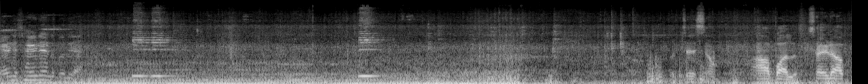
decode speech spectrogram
రెండు సైడ్ అండి కొద్దిగా. వచ్చేసాం. ఆపాలు సైడ్ ఆప్.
